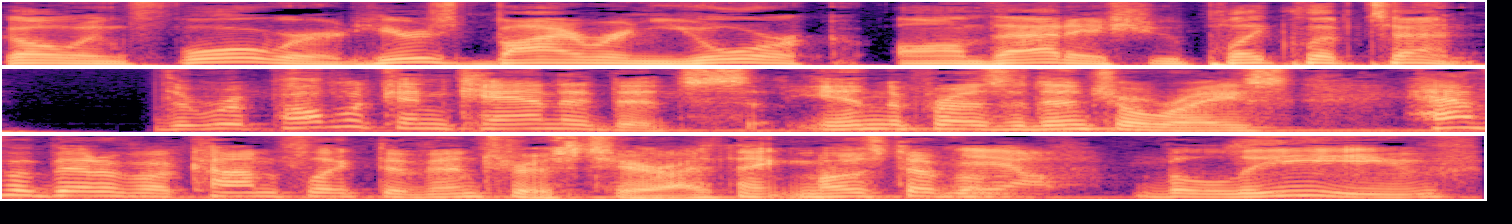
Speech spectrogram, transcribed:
going forward? Here's Byron York on that issue. Play clip 10. The Republican candidates in the presidential race have a bit of a conflict of interest here. I think most of them yeah. believe,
